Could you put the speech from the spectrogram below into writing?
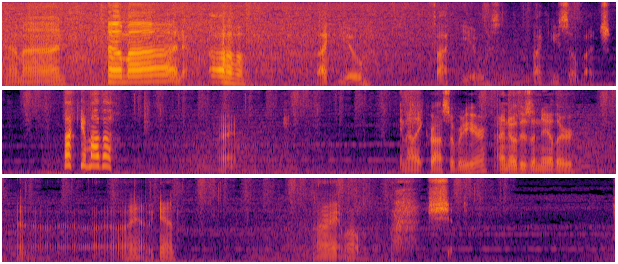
Come on. Come on! Oh. Fuck you. Fuck you. Fuck you so much. Fuck your mother! Alright. Can I, like, cross over to here? I know there's another... Uh, yeah, we can. Alright, well... Shit.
